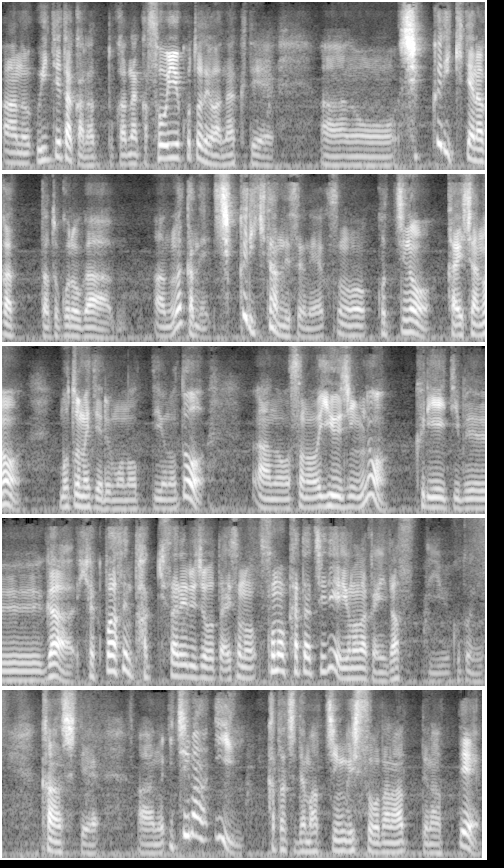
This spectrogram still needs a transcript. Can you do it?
あの浮いてたからとかなんかそういうことではなくてあのしっくりきてなかったところがあのなんかねしっくりきたんですよね。そのこっちの会社の求めてるものっていうのとあのその友人のクリエイティブが100%発揮される状態そのその形で世の中に出すっていうことに関してあの一番いい形でマッチングしそうだなってなって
